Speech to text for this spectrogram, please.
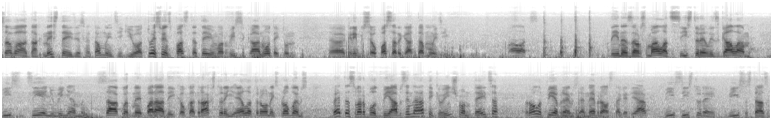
savādāk, nesteidzies vai tam līdzīgi, jo tu esi viens pats, tad tevim var visi kā notikt un gribi sev pasargāt tam līdzīgi. Malats. Dinozaurs Malats izturēja līdz galam visu cieņu viņam sākotnēji parādīja kaut kādu raksturiņu, elektronikas problēmas, bet tas varbūt bija apzināti, ka viņš man teica, roli piebremzē, nebrauc tagad, jā. Visi izturēja, visas tās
